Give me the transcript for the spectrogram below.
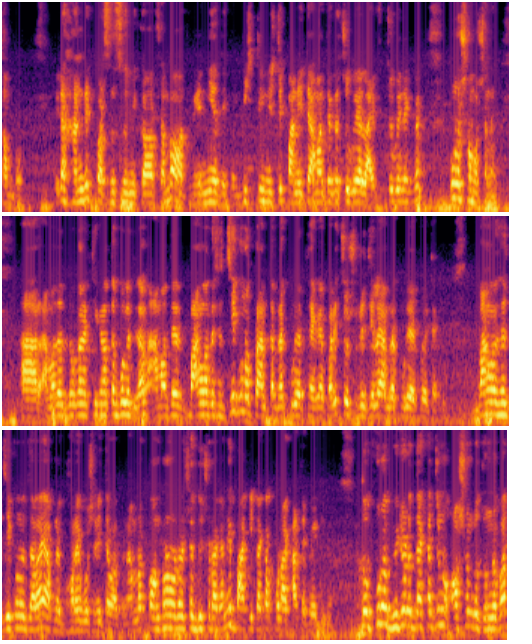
সম্ভব। এটা হান্ড্রেড পার্সেন্ট সুইমিং করা সম্ভব আমার থেকে নিয়ে দেখবেন। বৃষ্টি, মিষ্টি, পানিতে আমাদের এটা চুবিয়ে লাইফ চুবিয়ে দেখবেন কোনো সমস্যা নেই। আর আমাদের দোকানের ঠিকানাটা বলে দিলাম, আমাদের বাংলাদেশের যে কোনো প্রান্তে আমরা কুরিয়ার থাকতে পারি, চৌষট্টি জেলায় আমরা কুরিয়ার করে থাকি। বাংলাদেশের যে কোনো জেলায় আপনি ঘরে বসে নিতে পারবেন। আমরা কনফার্ম অর্ডার হিসেবে দুশো টাকা নিয়ে বাকি টাকা প্রোডাক্ট হাতে পেয়ে দিবেন। তো পুরো ভিডিওটা দেখার জন্য অসংখ্য ধন্যবাদ।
